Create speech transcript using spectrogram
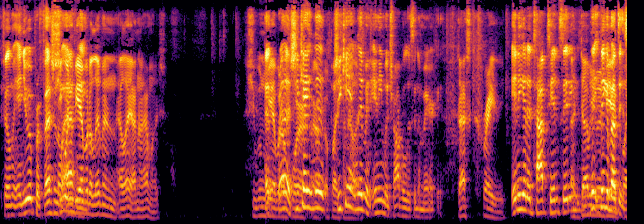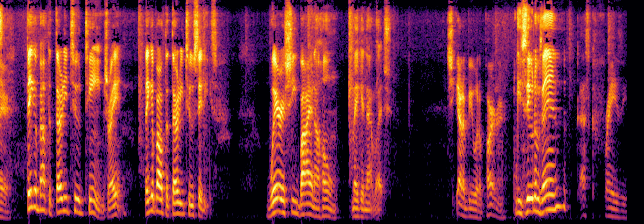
Feel me? And you're a professional. She wouldn't be able to live in L.A. I know that much. She wouldn't be eh, able bruh, to. she can't a- live. a she in can't LA. live in any metropolis in America. That's crazy. Any of the top ten cities. Think, think about this. player. Think about the 32 teams, right? Think about the 32 cities. Where is she buying a home making that much? She got to be with a partner. You see what I'm saying? That's crazy.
